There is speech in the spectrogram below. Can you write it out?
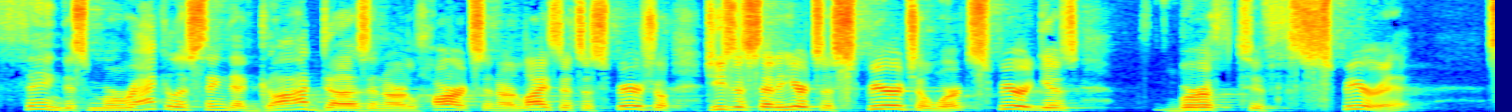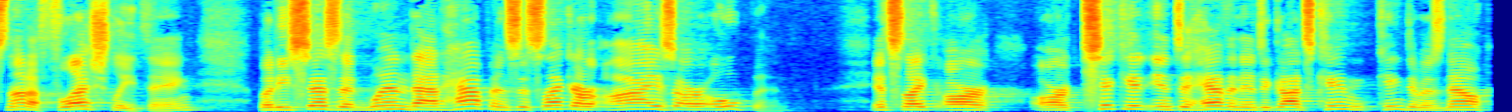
thing, this miraculous thing that God does in our hearts, in our lives. It's a spiritual, Jesus said here, it's a spiritual work. Spirit gives birth to spirit. It's not a fleshly thing. But he says that when that happens, it's like our eyes are open. It's like our our ticket into heaven, into God's kingdom is now,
